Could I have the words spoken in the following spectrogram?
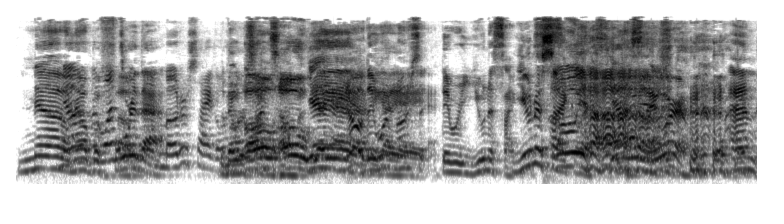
No, no, the ones before with that. The motorcycle. The- Oh, oh, yeah, yeah, no, yeah, they yeah, weren't yeah, motorcycles. yeah. They were unicycles. Unicyclists. Oh, yeah. Yes, they were. and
